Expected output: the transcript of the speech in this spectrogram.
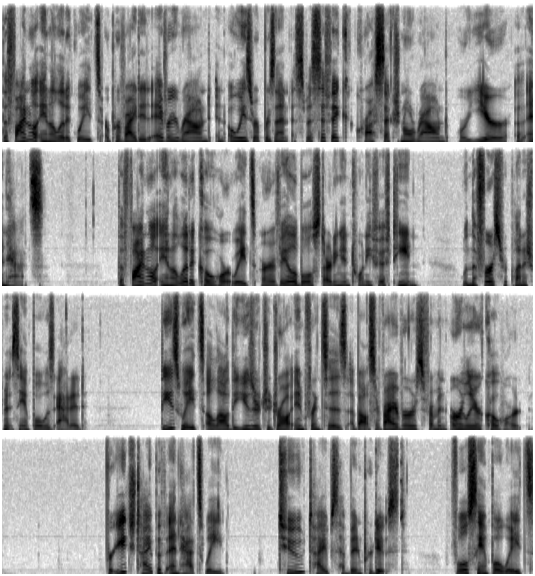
The final analytic weights are provided every round and always represent a specific cross-sectional round or year of NHATS. The final analytic cohort weights are available starting in 2015, when the first replenishment sample was added. These weights allow the user to draw inferences about survivors from an earlier cohort. For each type of NHATS weight, two types have been produced, full sample weights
